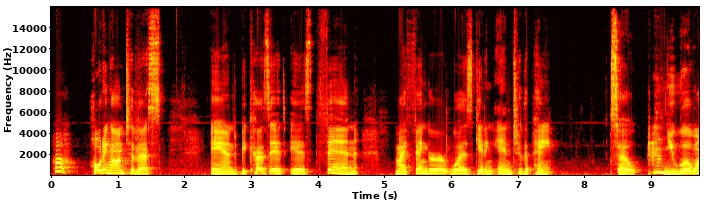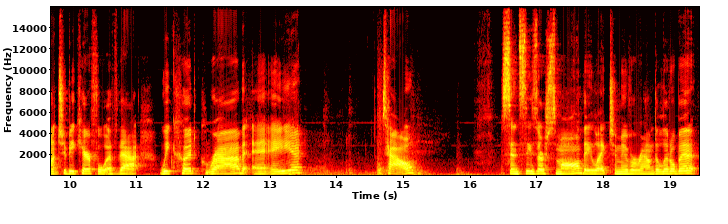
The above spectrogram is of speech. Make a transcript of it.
huh, holding on to this and because it is thin, my finger was getting into the paint. So you will want to be careful of that. We could grab a towel. Since these are small, they like to move around a little bit.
